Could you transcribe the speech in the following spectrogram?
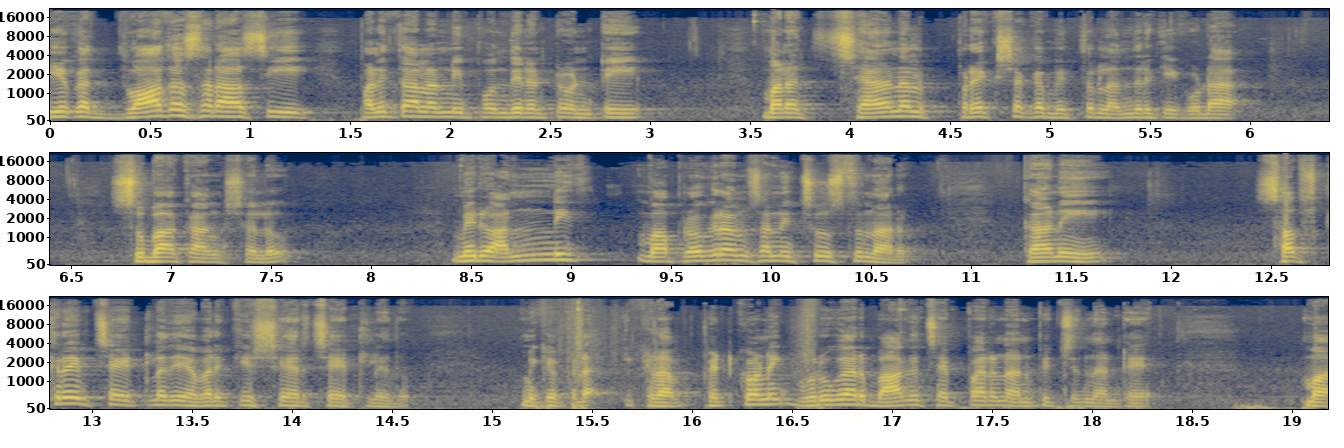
ఈ యొక్క ద్వాదశ రాశి ఫలితాలన్నీ పొందినటువంటి మన ఛానల్ ప్రేక్షక మిత్రులందరికీ కూడా శుభాకాంక్షలు. మీరు అన్ని మా ప్రోగ్రామ్స్ అన్ని చూస్తున్నారు. కానీ సబ్స్క్రైబ్ చేయట్లేదు ఎవరికి షేర్ చేయట్లేదు. మీకు ఇక్కడ ఇక్కడ పెట్టుకొని గురుగారు బాగా చెప్పారని అనిపించిందంటే మా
